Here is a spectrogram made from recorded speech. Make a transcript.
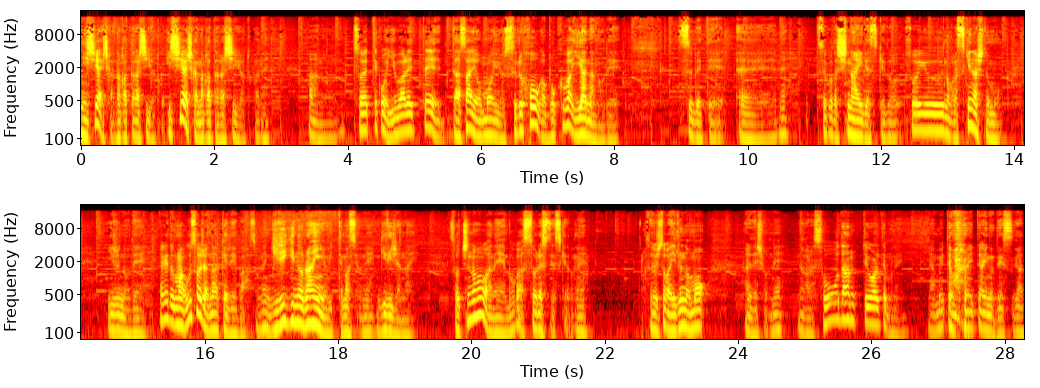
2試合しかなかったらしいよとか1試合しかなかったらしいよとかね。あのそうやってこう言われてダサい思いをする方が僕は嫌なので全て、えー、ね、そういうことはしないですけどそういうのが好きな人もいるのでだけどまあ嘘じゃなければその、ね、ギリギリのラインを言ってますよね。ギリじゃない。そっちの方がね僕はストレスですけどね。そういう人がいるのもあれでしょうね。だから相談って言われてもねやめてもらいたいのですが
